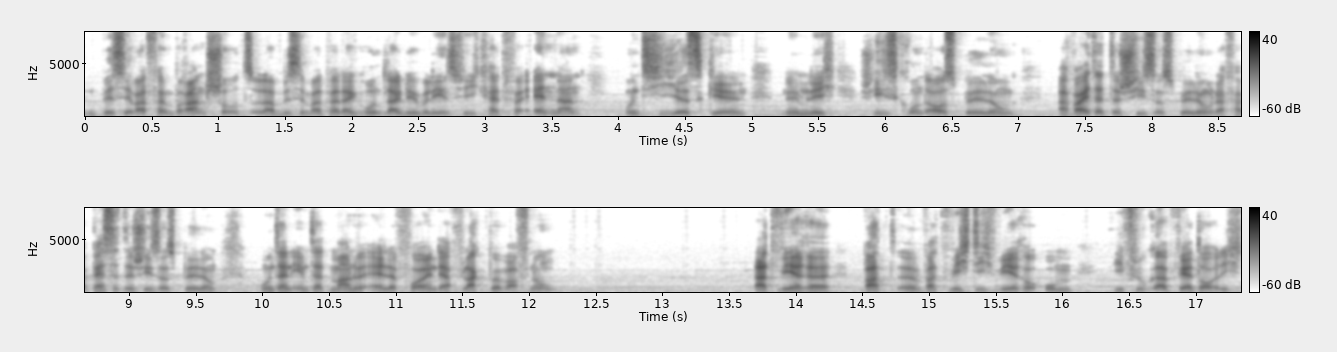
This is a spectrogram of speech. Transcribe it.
ein bisschen was beim Brandschutz oder ein bisschen was bei der Grundlage der Überlebensfähigkeit verändern und hier skillen, nämlich Schießgrundausbildung, erweiterte Schießausbildung oder verbesserte Schießausbildung und dann eben das manuelle Feuern der Flakbewaffnung. Das wäre, was äh, wichtig wäre, um die Flugabwehr deutlich,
